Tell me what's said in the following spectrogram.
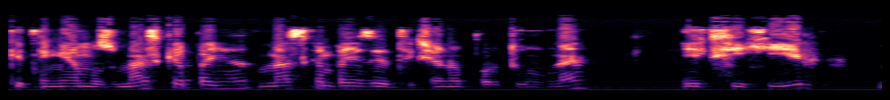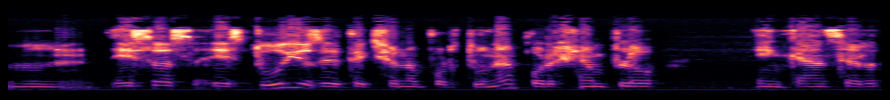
que tengamos más, campañas de detección oportuna, exigir mm, esos estudios de detección oportuna, por ejemplo, en cáncer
